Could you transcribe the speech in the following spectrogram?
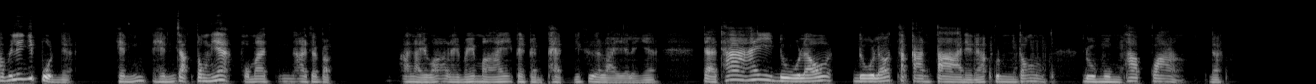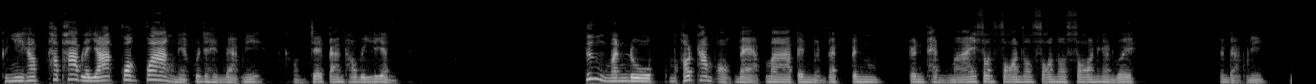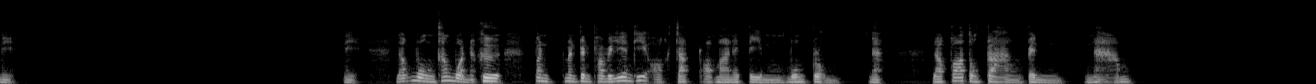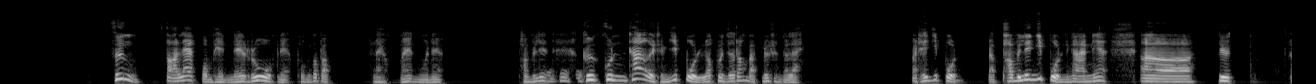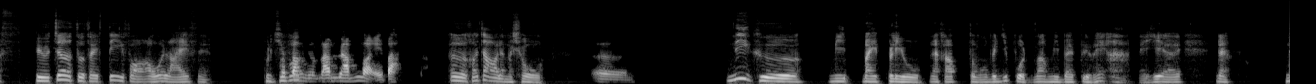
พาวิเลียนญี่ปุ่นเนี่ย เห็นเห็นจากตรงเนี้ย ผมอาจจะแบบอะไรวะอะไรไม้ไม้เป็นแผ่นๆนี่คืออะไรอะไรเงี้ย แต่ถ้าให้ดูแล้วดูแล้วตะการตาเนี่ยนะคุณต้องดูมุมภาพกว้างนะคืองี้ครับถ้าภาพระยะกว้างๆเนี่ยคุณจะเห็นแบบนี้ของเจแปนพาวิเลียนซึ่งมันดูเขาทำออกแบบมาเป็นเหมือนแบบเป็นเป็นแผ่นไม้ซ้อนๆซ้อนๆซ้อนๆซ้อนๆกันเว้ยเป็นแบบนี้นี่ นี่ แล้ววงข้างบนนะคือมันมันเป็นพาวิเลียนที่ออกจัดออกมาในธีมวงกลมนะแล้วก็ตรงกลางเป็นน้ำซึ่งตอนแรกผมเห็นในรูปเนี่ย ผมก็แบบอะไรของแม่งวะเนี่ยพาวิเลียนคือคุณถ้าเอ่ยถึงญี่ปุ่น แล้วคุณจะต้องแบบนึกถึงอะไร ประเทศญี่ปุ่น แบบพาวิเลียนญี่ปุ่นงานเนี้ยเอ่อ Future Society for Our Life เนี่ย คุณคิดก็ต้ว่าองล้ำๆหน่อยปะเออเขาจะเอาอะไรมาโชว์ เออ นี่คือมีใบปลิวนะครับสมมติเป็นญี่ปุ่นมากมีใบปลิวให้อ่านไอ้เหี้ยเนี่ย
